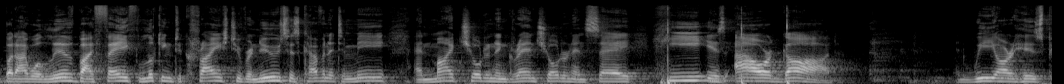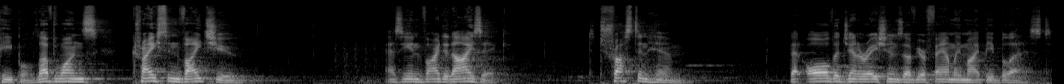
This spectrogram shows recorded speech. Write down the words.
But I will live by faith, looking to Christ who renews his covenant to me and my children and grandchildren, and say, He is our God and we are his people. Loved ones, Christ invites you, as he invited Isaac, to trust in him that all the generations of your family might be blessed.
